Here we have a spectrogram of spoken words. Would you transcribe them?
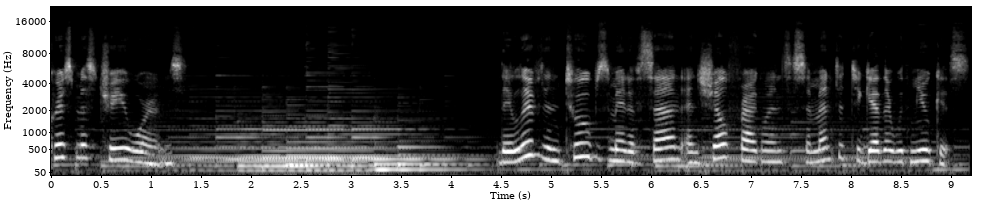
Christmas tree worms. They lived in tubes made of sand and shell fragments cemented together with mucus.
